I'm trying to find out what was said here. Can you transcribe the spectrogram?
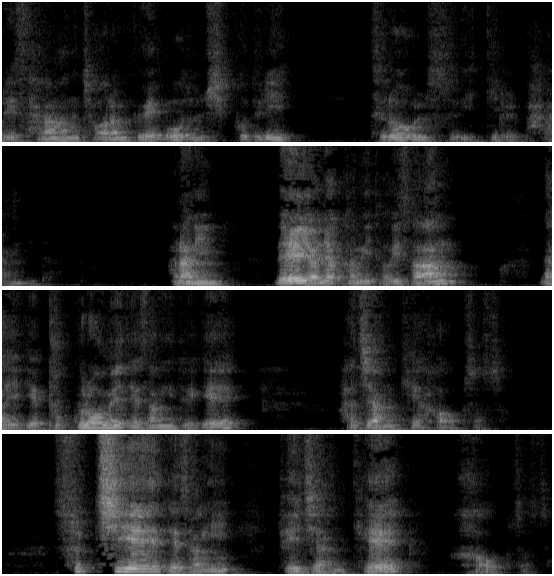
우리 사랑하는 청월함 교회 모든 식구들이 들어올 수 있기를 바랍니다. 하나님, 내 연약함이 더 이상 나에게 부끄러움의 대상이 되게 하지 않게 하옵소서. 수치의 대상이 되지 않게 하옵소서.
